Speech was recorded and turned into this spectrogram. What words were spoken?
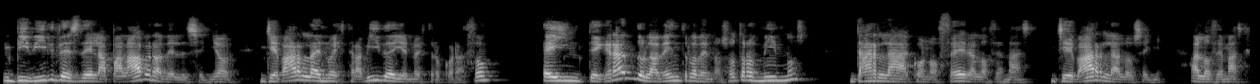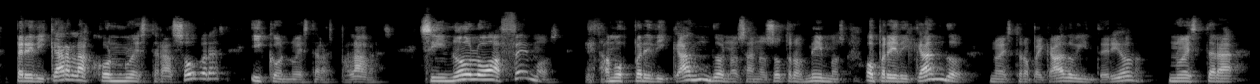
vivir desde la palabra del Señor, llevarla en nuestra vida y en nuestro corazón, e integrándola dentro de nosotros mismos, darla a conocer a los demás, llevarla a los, a los demás, predicarla con nuestras obras y con nuestras palabras. Si no lo hacemos, estamos predicándonos a nosotros mismos o predicando nuestro pecado interior, nuestra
